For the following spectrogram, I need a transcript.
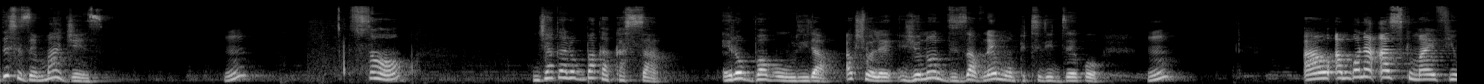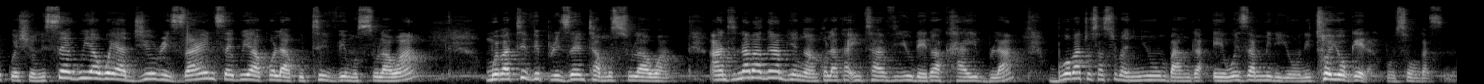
this is emergency hmm? so njagala obbakakasa era obbabuulira actually you not deserve naye mumpitiriddeko hmm? I'm gonna ask my few questions. Seguya, where do you resign? Seguya akola ku TV Musulawa. Mweba TV presenter Musulawa. And nabagambye nga nkola ka interview leero akaibula. Bwoba tosasula nyumba nga eweza miliyoni toyogera ku nsonga zino.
